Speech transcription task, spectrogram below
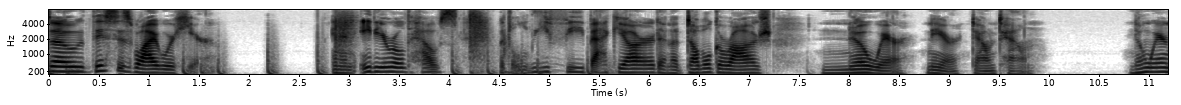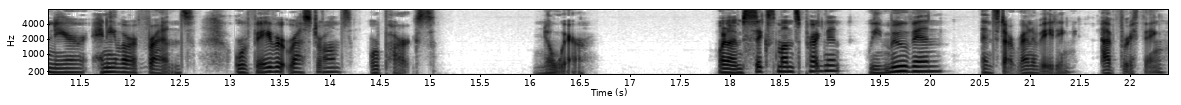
So, this is why we're here. In an 80 year old house with a leafy backyard and a double garage, nowhere near downtown. Nowhere near any of our friends or favorite restaurants or parks. Nowhere. When I'm six months pregnant, we move in and start renovating everything.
